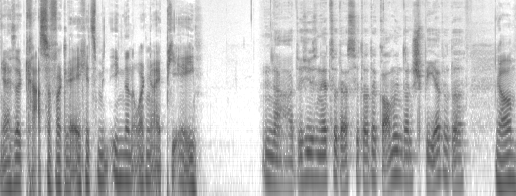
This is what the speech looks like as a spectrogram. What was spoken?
ja, ist ein krasser Vergleich jetzt mit irgendeinem Organ IPA. Na, das ist nicht so, dass sich da der Gaumen dann sperrt oder Ja,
